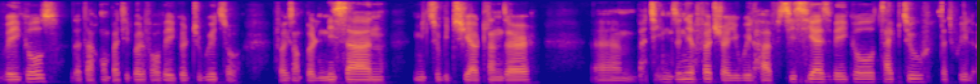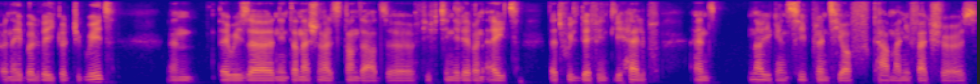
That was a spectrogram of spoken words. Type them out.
vehicles that are compatible for vehicle to grid. So, for example, Nissan, Mitsubishi Outlander. Um, but in the near future, you will have CCS vehicle Type 2 that will enable vehicle to grid. And there is an international standard, uh, 15118, that will definitely help. And now you can see plenty of car manufacturers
